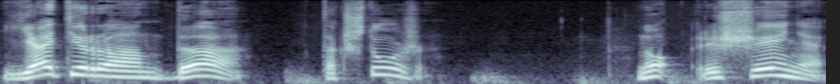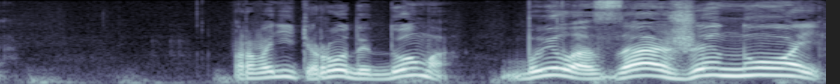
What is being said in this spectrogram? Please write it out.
я тиран, да. Так что же? Но решение проводить роды дома было за женой.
